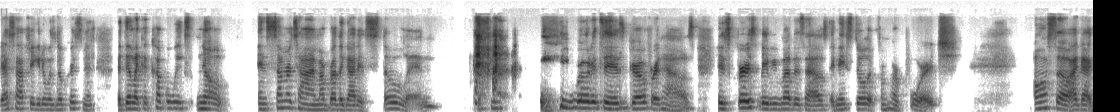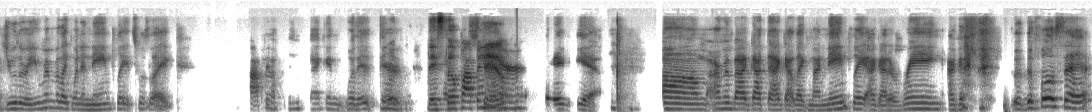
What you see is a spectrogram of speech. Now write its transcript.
That's how I figured it was no Christmas. But then, like a couple weeks, no, in summertime, my brother got it stolen. He, he rode it to his girlfriend's house, his first baby mother's house, and they stole it from her porch. Also, I got jewelry. You remember, like when the nameplates was like Popping. popping back in? Well, they, they're They still popping Still. here. they- yeah. Um, I remember I got that. I got like my nameplate, I got a ring, I got the, the full set.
